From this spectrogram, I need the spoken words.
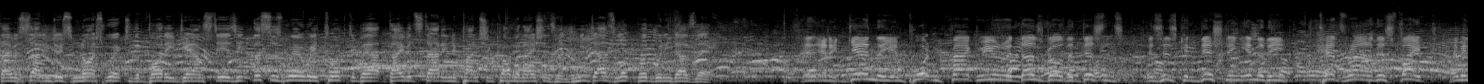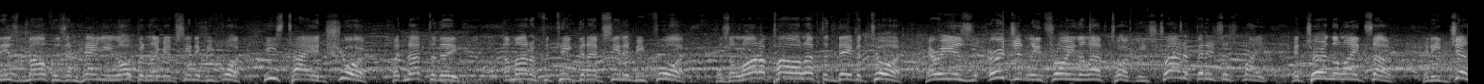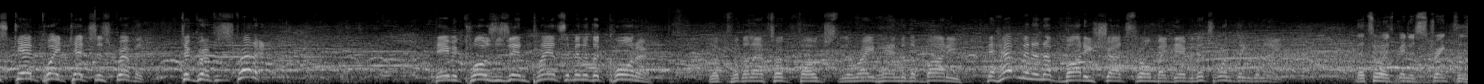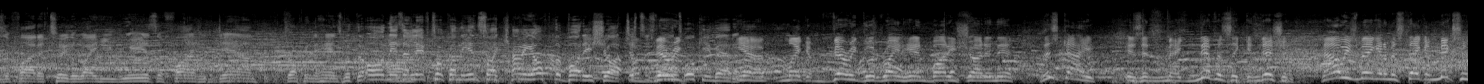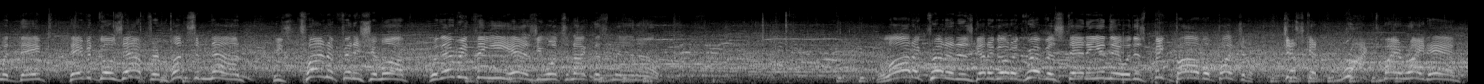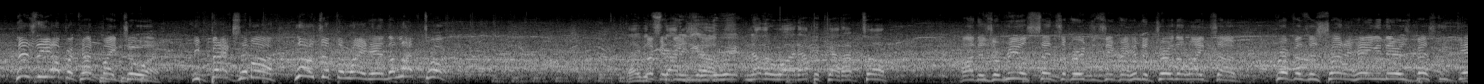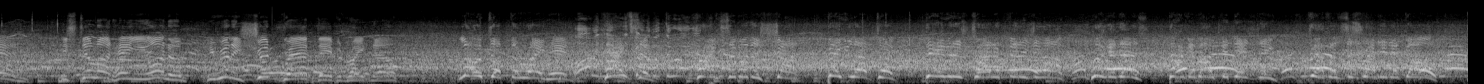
David's starting to do some nice work to the body downstairs. This is where we talked about David starting to punch in combinations, and he does look good when he does that. And, and, again, the important factor, even if it does go the distance, is his conditioning into the 10th round of this fight. I mean, his mouth isn't hanging open like I've seen it before. He's tired, sure, but not to the amount of fatigue that I've seen him before. There's a lot of power left in David Tua. Here he is urgently throwing the left hook. He's trying to finish this fight and turn the lights out, and he just can't quite catch this Griffis. To Griffis' credit. David closes in, plants him into the corner. Look for the left hook, folks, the right hand of the body. There haven't been enough body shots thrown by David. That's one thing tonight. That's always been his strength as a fighter, too, the way he wears a fighter down, dropping the hands with the... Oh, and there's a left hook on the inside coming off the body shot, just as very, we were talking about it. Yeah, Mike, a very good right-hand body shot in there. This guy is in magnificent condition. Now he's making a mistake of mixing with Dave. David goes after him, hunts him down. He's trying to finish him off. With everything he has, he wants to knock this man out. A lot of credit is going to go to Griffis standing in there with his big, powerful puncher. Just gets rocked by right hand. There's the uppercut by Tua. He backs him off, loads up the right hand, the left hook. David Look starting to go to the work. Another right uppercut up top. Uh, there's a real sense of urgency for him to turn the lights out. Griffis is trying to hang in there as best he can. He's still not hanging on to him. He really should grab David right now loads up the right hand, oh, cracks him, right cracks him with a shot, big left hook. David is trying to finish it off. Look at this. Talk about conditioning. Griffis is ready to go.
